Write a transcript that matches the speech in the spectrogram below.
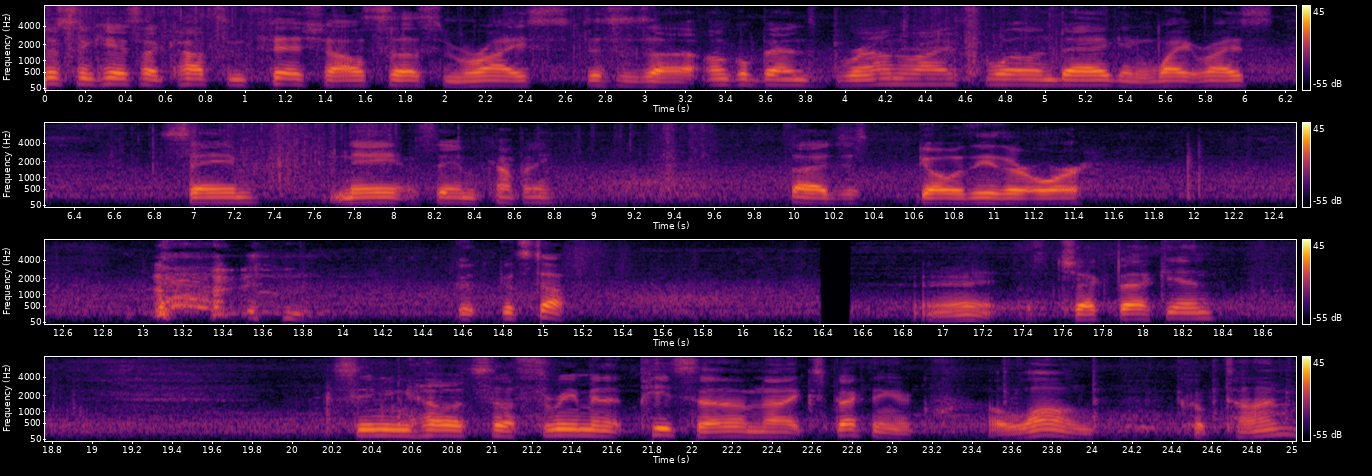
Just in case I caught some fish, I also have some rice. This is uh, Uncle Ben's brown rice, boiling bag, and white rice. Same name, same company. Thought I'd just go with either or. good, good stuff. All right, let's check back in. Seeming how it's a three-minute pizza, I'm not expecting a, a long cook time.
